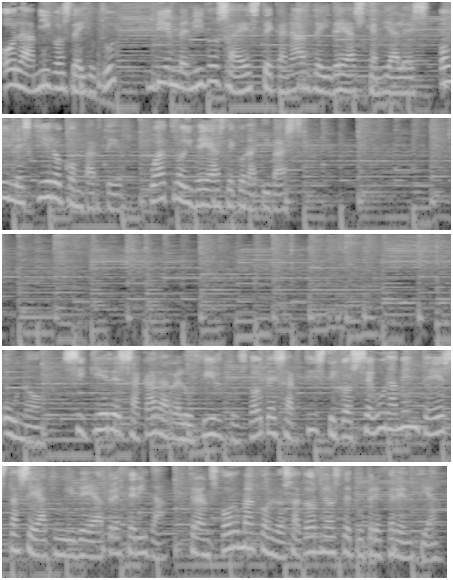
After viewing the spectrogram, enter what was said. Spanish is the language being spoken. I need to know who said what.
Speaker 1: Hola amigos de YouTube, bienvenidos a este canal de ideas geniales. Hoy les quiero compartir 4 ideas decorativas. ¡1. Si quieres sacar a relucir tus dotes artísticos seguramente esta sea tu idea preferida, transforma con los adornos de tu preferencia.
